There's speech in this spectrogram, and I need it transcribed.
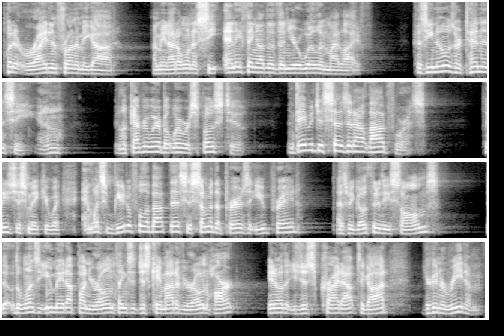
Put it right in front of me, God. I mean, I don't want to see anything other than your will in my life because he knows our tendency, you know? We look everywhere but where we're supposed to. And David just says it out loud for us. Please just make your way. And what's beautiful about this is some of the prayers that you prayed as we go through these Psalms, the, the ones that you made up on your own, things that just came out of your own heart, you know, that you just cried out to God, you're going to read them.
